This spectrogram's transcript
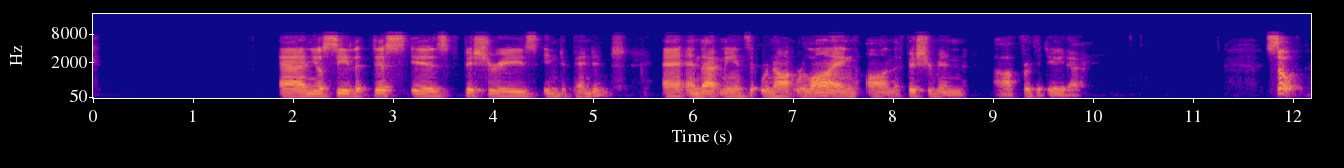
And you'll see that this is fisheries independent, and, that means that we're not relying on the fishermen uh, for the data. So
